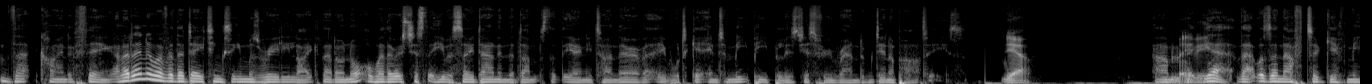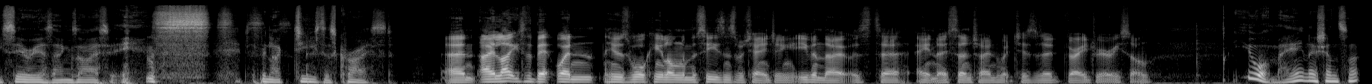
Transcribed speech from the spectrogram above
that kind of thing, and I don't know whether the dating scene was really like that or not, or whether it's just that he was so down in the dumps that the only time they're ever able to get him to meet people is just through random dinner parties. Yeah. Um, Maybe. yeah, that was enough to give me serious anxiety. Just been like, Jesus Christ. And I liked the bit when he was walking along and the seasons were changing, even though it was to "Ain't No Sunshine," which is a very dreary song. You what, mate? No Shun-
